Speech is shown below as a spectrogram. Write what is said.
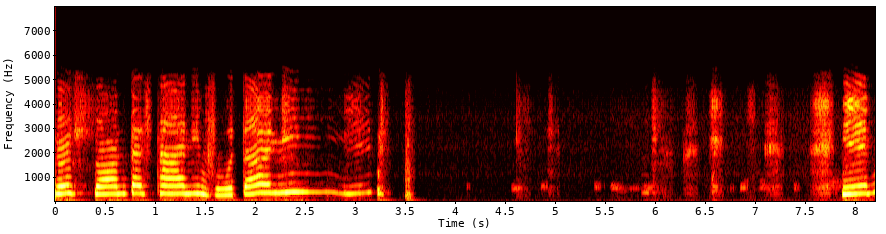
यस्यान्तस्थानि भूतानि येन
